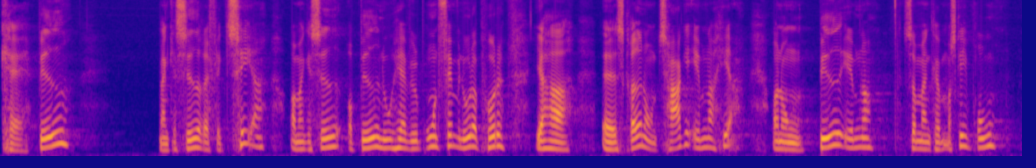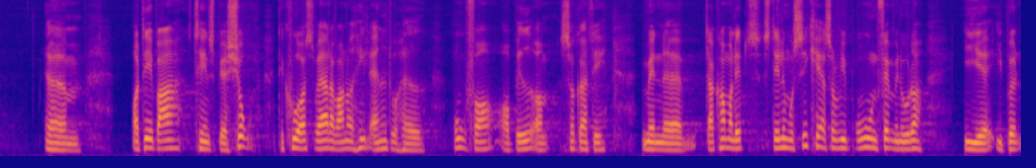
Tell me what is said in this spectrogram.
kan bede man kan sidde og reflektere, og man kan sidde og bede nu her. Vi vil bruge en fem minutter på det. Jeg har øh, skrevet nogle takkeemner her, og nogle bedeemner, som man kan måske bruge. Øhm, og det er bare til inspiration. Det kunne også være, at der var noget helt andet, du havde brug for at bede om. Så gør det. Men øh, der kommer lidt stille musik her, så vi bruger en fem minutter i, øh, i bøn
